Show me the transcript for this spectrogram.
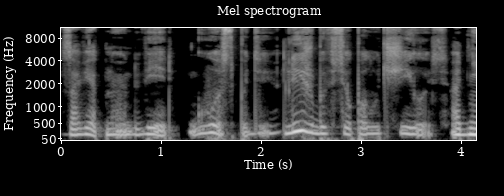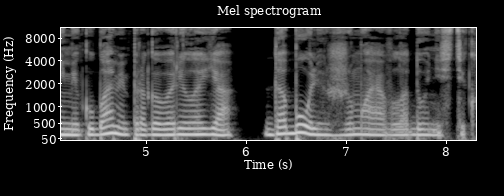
заветную дверь. Господи, лишь бы все получилось. Одними губами проговорила я, до боли сжимая в ладони стекло.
